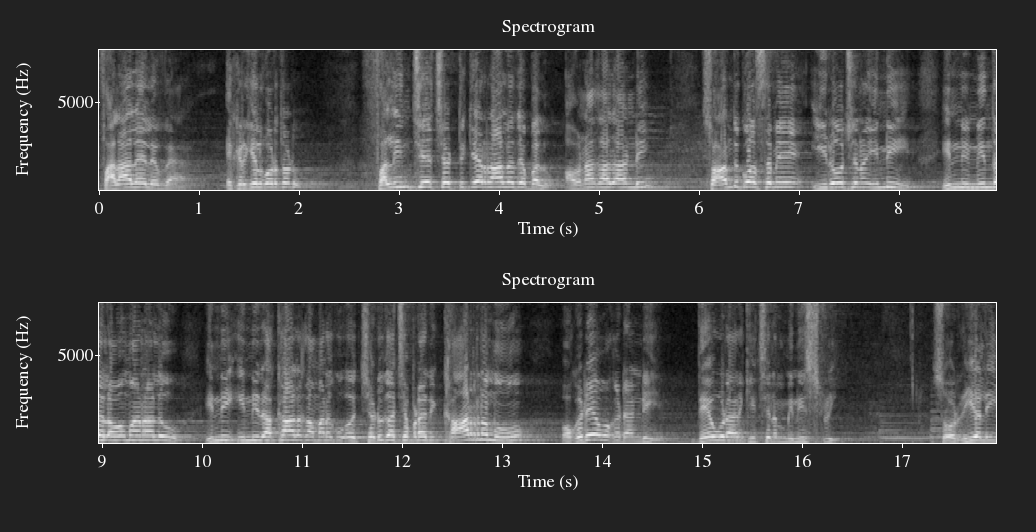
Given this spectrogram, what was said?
ఫలాలే లేవా ఎక్కడికి వెళ్ళి కొడతాడు? ఫలించే చెట్టుకే రాళ్ళ దెబ్బలు. అవునా కాదా అండి? సో అందుకోసమే ఈ రోజున ఇన్ని ఇన్ని నిందల అవమానాలు ఇన్ని ఇన్ని రకాలుగా మనకు చెడుగా చెప్పడానికి కారణము ఒకటే ఒకటండి. దేవుడానికి ఇచ్చిన ministry. So really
